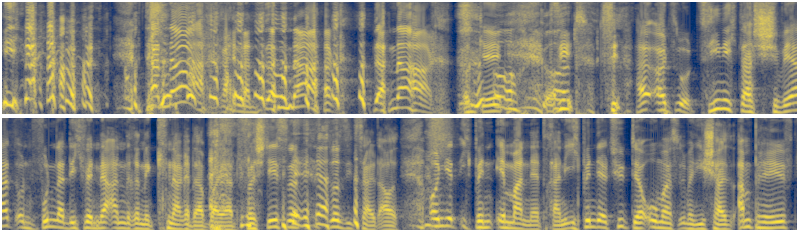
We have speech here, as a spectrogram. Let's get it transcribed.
Danach, Reinhard, danach, danach, okay? Oh Gott. Zieh, zieh, also, zieh nicht das Schwert und wunder dich, wenn der andere eine Knarre dabei hat. Verstehst du? So sieht's halt aus. Und jetzt, ich bin immer nett dran. Ich bin der Typ, der Omas über die scheiß Ampel hilft.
